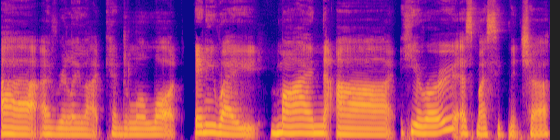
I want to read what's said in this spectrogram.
Uh, I really like Kendall a lot. Anyway, mine are hero as my signature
